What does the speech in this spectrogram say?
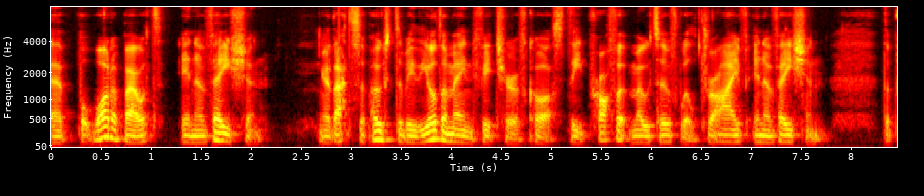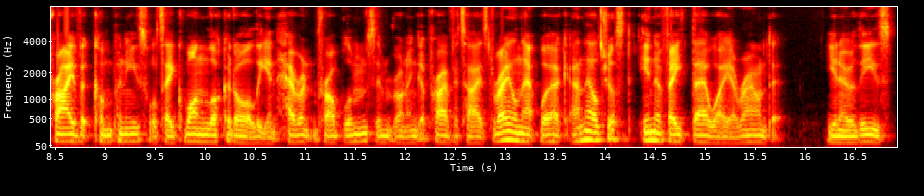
Uh, but what about innovation? Now, that's supposed to be the other main feature, of course. The profit motive will drive innovation. The private companies will take one look at all the inherent problems in running a privatized rail network and they'll just innovate their way around it. You know, these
